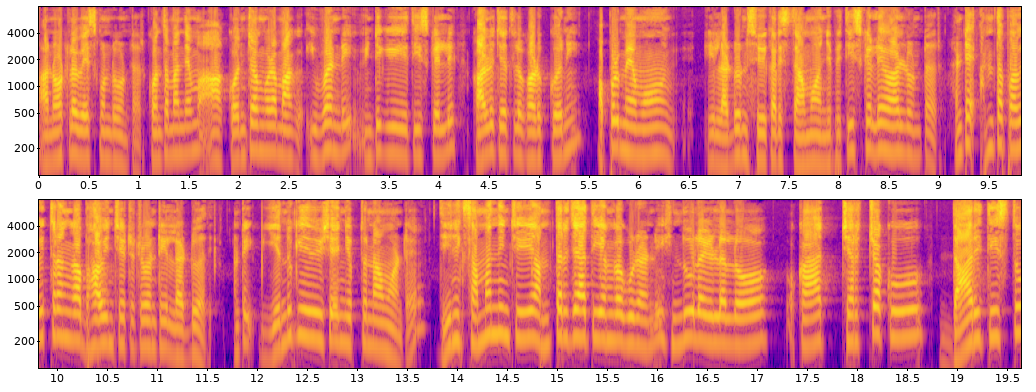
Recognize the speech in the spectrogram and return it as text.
ఆ నోట్లో వేసుకుంటూ ఉంటారు. కొంతమంది ఏమో ఆ కొంచెం కూడా మాకు ఇవ్వండి ఇంటికి తీసుకెళ్ళి కాళ్ళు చేతులు కడుక్కొని అప్పుడు మేము ఈ లడ్డూని స్వీకరిస్తాము అని చెప్పి తీసుకెళ్ళే వాళ్ళు ఉంటారు. అంటే అంత పవిత్రంగా భావించేటటువంటి లడ్డు అది. అంటే ఎందుకు ఈ విషయం చెప్తున్నాము అంటే దీనికి సంబంధించి అంతర్జాతీయంగా కూడా అండి హిందువుల ఇళ్ళలో ఒక చర్చకు దారి తీస్తూ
